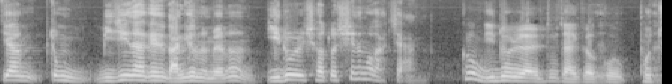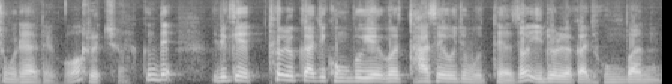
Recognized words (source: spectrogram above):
그냥 좀 미진하게 남겨놓으면은 일요일 쉬어도 쉬는 것 같지 않아. 그럼 일요일 날도 자기가 그 보충을 해야 되고. 그렇죠. 근데 이렇게 토요일까지 공부 계획을 다 세우지 못해서 일요일 날까지 공부한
